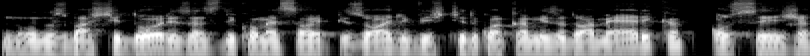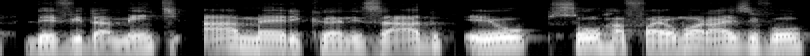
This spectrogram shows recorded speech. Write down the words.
no, nos bastidores antes de começar o episódio, vestido com a camisa do América, ou seja, devidamente americanizado. Eu sou Rafael Moraes e vou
